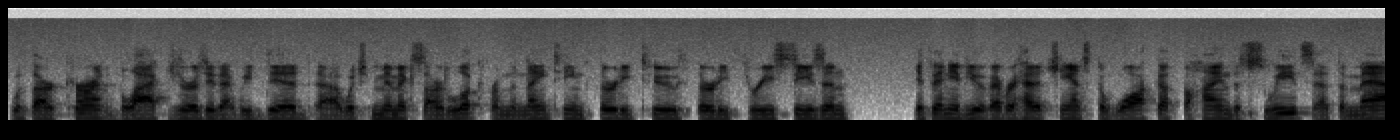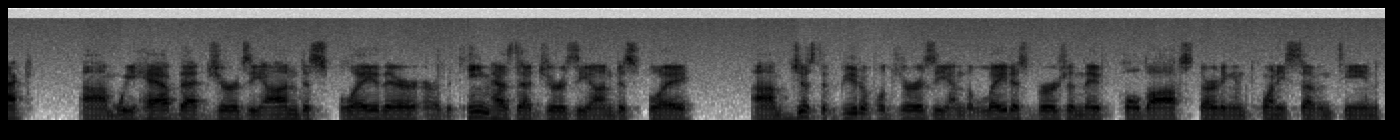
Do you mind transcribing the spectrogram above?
with our current black jersey that we did, uh, which mimics our look from the 1932-33 season. If any of you have ever had a chance to walk up behind the suites at the MAC, um, we have that jersey on display there, or the team has that jersey on display. Um, just a beautiful jersey, and the latest version they've pulled off starting in 2017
